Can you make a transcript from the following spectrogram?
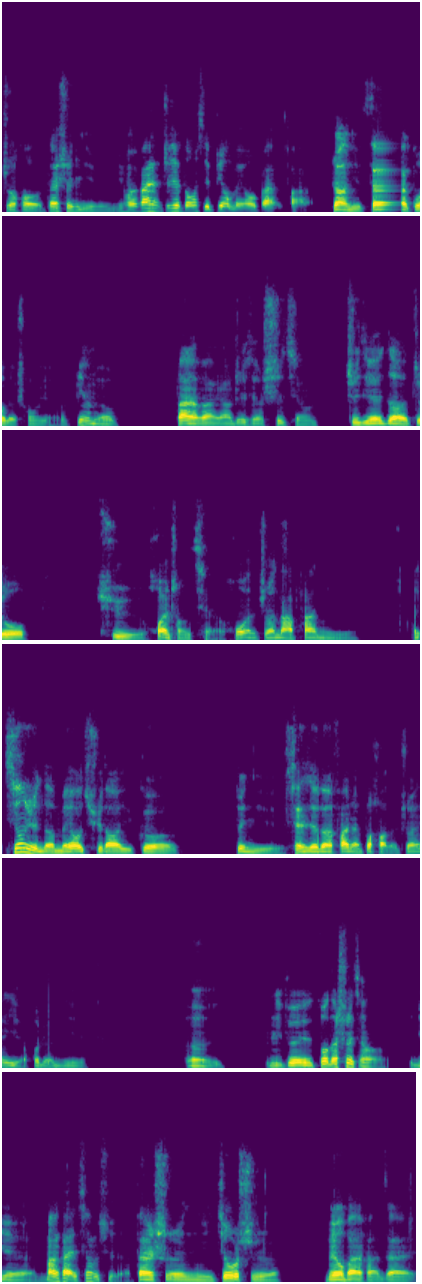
之后，但是你你会发现这些东西并没有办法让你再过得充盈，并没有办法让这些事情直接的就去换成钱，或者哪怕你很幸运的没有去到一个对你现阶段发展不好的专业，或者你呃你对做的事情也蛮感兴趣的，但是你就是没有办法在。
